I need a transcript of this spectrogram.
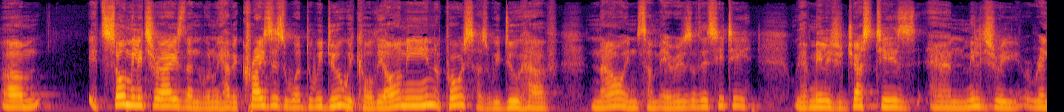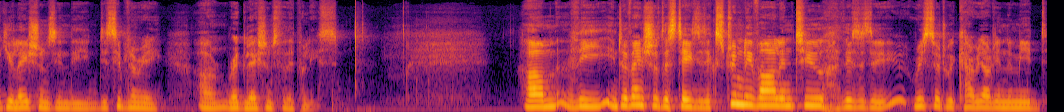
Um, it's so militarized and when we have a crisis, what do we do? We call the army in, of course, as we do have now in some areas of the city. We have military justice and military regulations in the disciplinary uh, regulations for the police. Um, the intervention of the state is extremely violent too. This is a research we carried out in the mid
